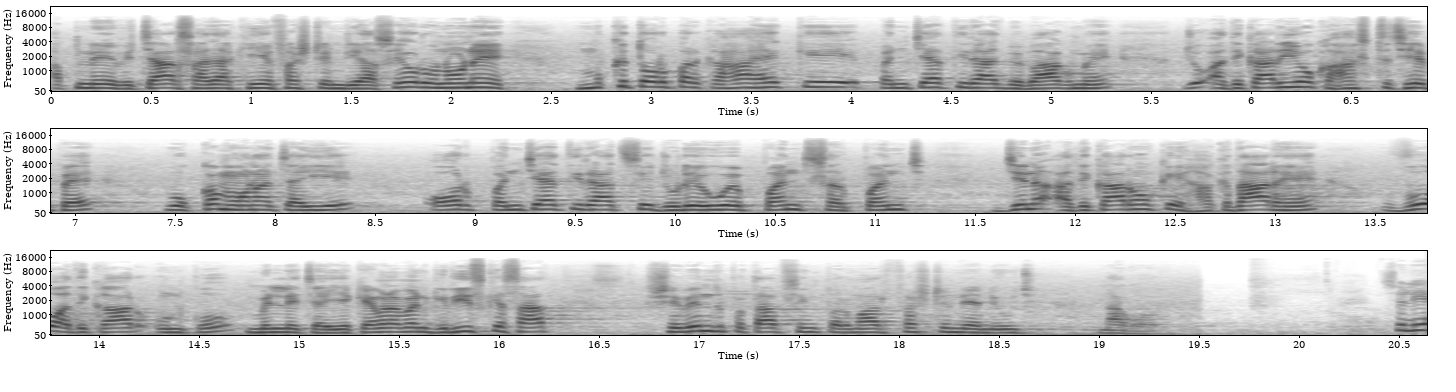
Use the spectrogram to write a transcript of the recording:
अपने विचार साझा किए फ़र्स्ट इंडिया से। और उन्होंने मुख्य तौर पर कहा है कि पंचायती राज विभाग में जो अधिकारियों का हस्तक्षेप है, वो कम होना चाहिए। और पंचायती राज से जुड़े हुए पंच, सरपंच, जिन अधिकारों के हकदार हैं वो अधिकार उनको मिलने चाहिए। कैमरामैन गिरीश के साथ Shivendra Pratap Singh Parmar, first India news, Nagaur. चलिए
